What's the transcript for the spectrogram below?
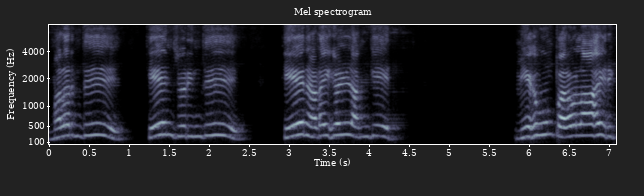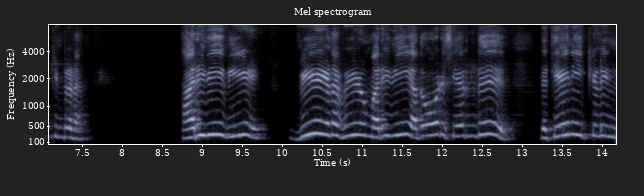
மலர்ந்து தேன் சொரிந்து தேன் அடைகள் அங்கே மிகவும் பரவலாக இருக்கின்றன. அருவி வீ வீழ் என வீழும் அருவி அதோடு சேர்ந்து இந்த தேனீக்களின்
